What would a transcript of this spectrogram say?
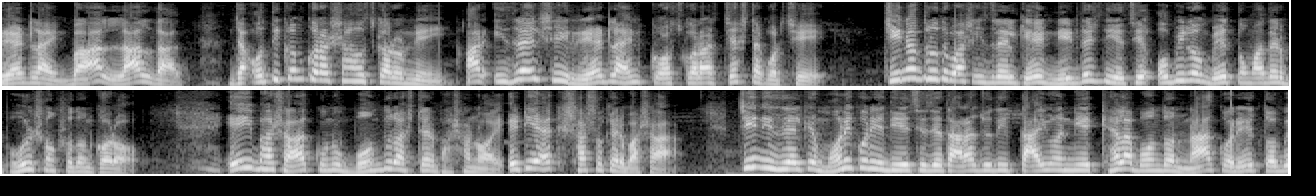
রেড লাইন বা লাল দাগ। যা অতিক্রম করার সাহস কারণ নেই। আর ইসরায়েল সেই রেড লাইন ক্রস করার চেষ্টা করছে। চীনা দ্রুতবাস ইসরায়েলকে নির্দেশ দিয়েছে, অবিলম্বে তোমাদের ভুল সংশোধন করো। এই ভাষা কোনো বন্ধু রাষ্ট্রের ভাষা নয়, এটি এক শাসকের ভাষা। চীন ইসরায়েলকে মনে করিয়ে দিয়েছে যে তারা যদি তাইওয়ান নিয়ে খেলা বন্ধ না করে, তবে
